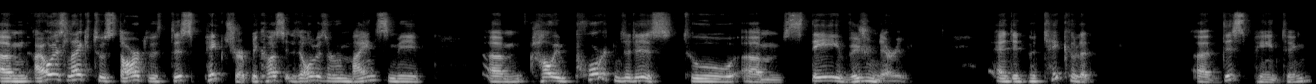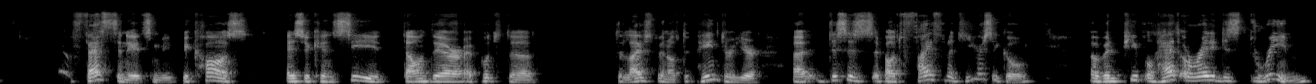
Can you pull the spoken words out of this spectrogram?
Um, I always like to start with this picture because it always reminds me um, how important it is to um, stay visionary. And in particular, uh, this painting fascinates me because as you can see down there, I put the, the lifespan of the painter here. Uh, this is about 500 years ago uh, when people had already this dream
